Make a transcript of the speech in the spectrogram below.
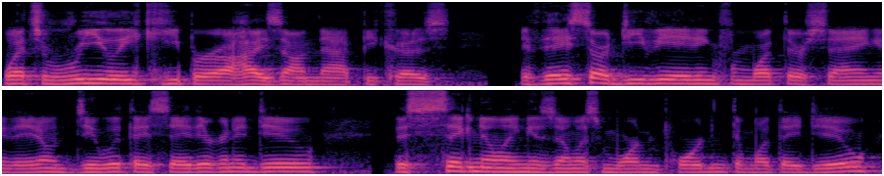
let's really keep our eyes on that because if they start deviating from what they're saying and they don't do what they say they're going to do, the signaling is almost more important than what they do.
